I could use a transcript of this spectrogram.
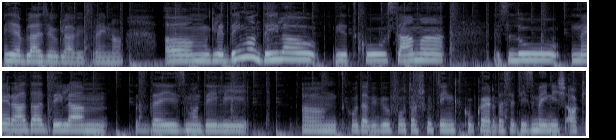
je bila že v glavi prej. No. Um, glede modelov je tako sama zelo ne rada delam zdaj z modeli, um, tako da bi bil fotoshooting, kot da se ti zmeniš, ok,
